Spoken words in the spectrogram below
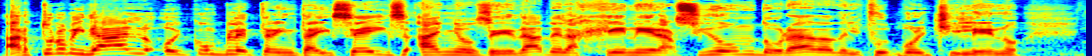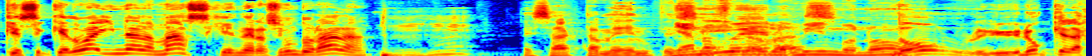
Arturo Vidal hoy cumple 36 años de edad de la generación dorada del fútbol chileno, que se quedó ahí nada más, generación dorada. Exactamente. Ya no sí, fue nada lo mismo, ¿no? No, yo creo que la,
